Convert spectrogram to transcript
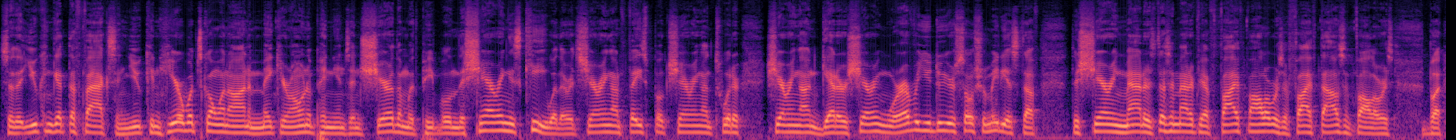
so that you can get the facts and you can hear what's going on and make your own opinions and share them with people. And the sharing is key, whether it's sharing on Facebook, sharing on Twitter, sharing on Gettr, sharing wherever you do your social media stuff. The sharing matters. Doesn't matter if you have five followers or 5,000 followers. But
